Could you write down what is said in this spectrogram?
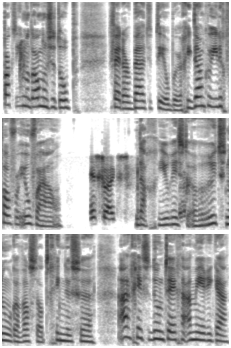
pakt iemand anders het op verder buiten Tilburg. Ik dank u in ieder geval voor uw verhaal. Dag, jurist Ruud Snoeren was dat. Ging dus uh, aangifte doen tegen Amerika,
